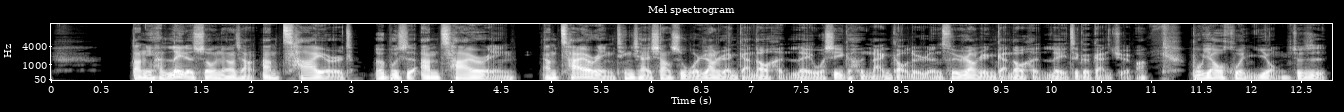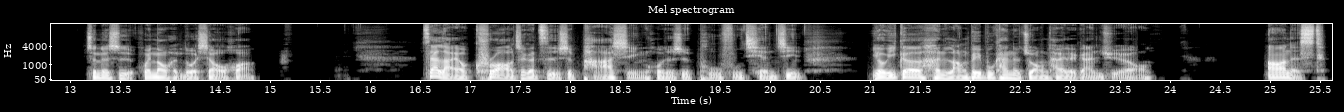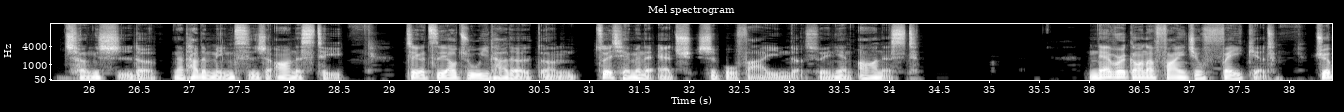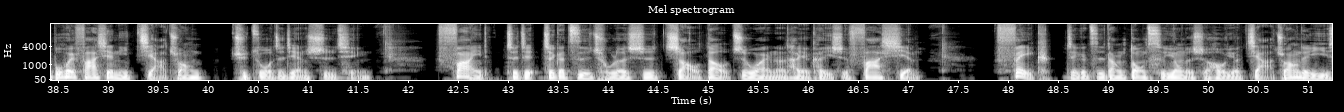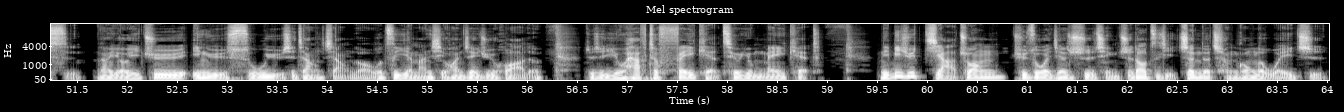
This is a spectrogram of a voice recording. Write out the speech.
当你很累的时候，你要讲 I'm tired，而不是 I'm tiring。I'm tiring 听起来像是我让人感到很累，我是一个很难搞的人，所以让人感到很累这个感觉吧。不要混用，就是真的是会闹很多笑话。再来哦，crawl 这个字是爬行或者是匍匐前进，有一个很狼狈不堪的状态的感觉哦。Honest 诚实的，那它的名词是 honesty，这个字要注意它的嗯最前面的 h 是不发音的，所以念 honest。Never gonna find you fake it，绝不会发现你假装去做这件事情。Find 这这这个字除了是找到之外呢，它也可以是发现。Fake 这个字当动词用的时候有假装的意思。那有一句英语俗语是这样讲的，我自己也蛮喜欢这句话的，就是 You have to fake it till you make it。你必须假装去做一件事情，直到自己真的成功了为止。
